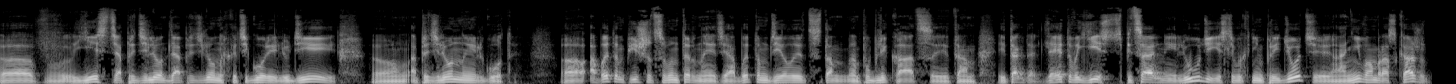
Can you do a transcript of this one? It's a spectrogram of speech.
э, есть определен, для определенных категорий людей э, определенные льготы об этом пишется в интернете, об этом делаются там публикации там, и так далее. Для этого есть специальные люди, если вы к ним придете, они вам расскажут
